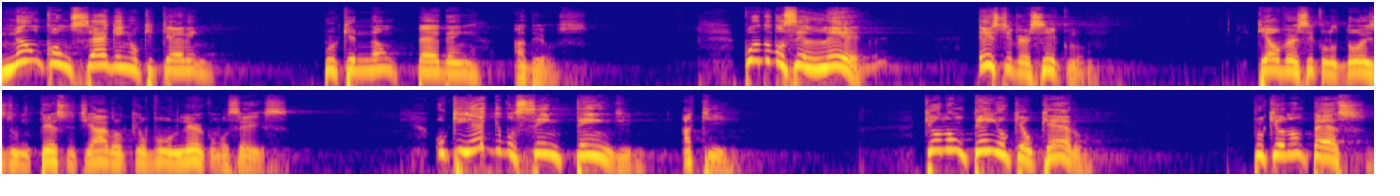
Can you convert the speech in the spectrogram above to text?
Não conseguem o que querem, porque não pedem a Deus. Quando você lê este versículo, que é o versículo 2 de um texto de Tiago que eu vou ler com vocês. O que é que você entende aqui? Que eu não tenho o que eu quero, porque eu não peço.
